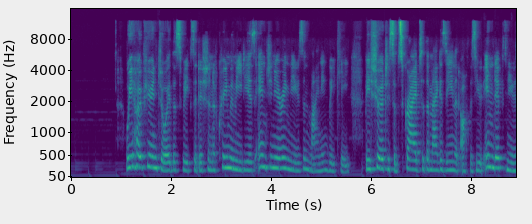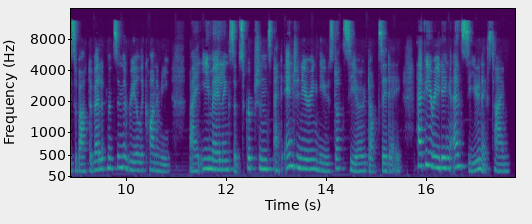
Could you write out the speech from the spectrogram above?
We hope you enjoy this week's edition of Creamer Media's Engineering News and Mining Weekly. Be sure to subscribe to the magazine that offers you in depth news about developments in the real economy by emailing subscriptions at engineeringnews.co.za. Happy reading and see you next time.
